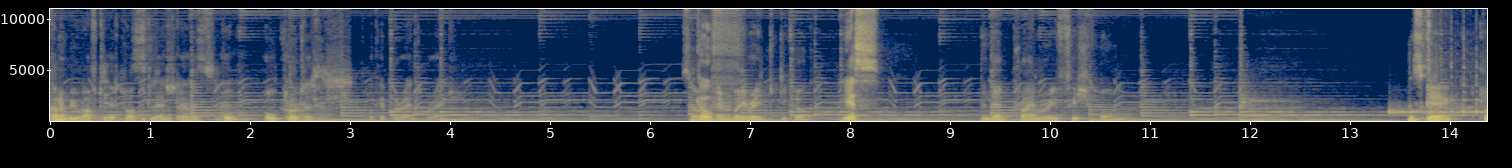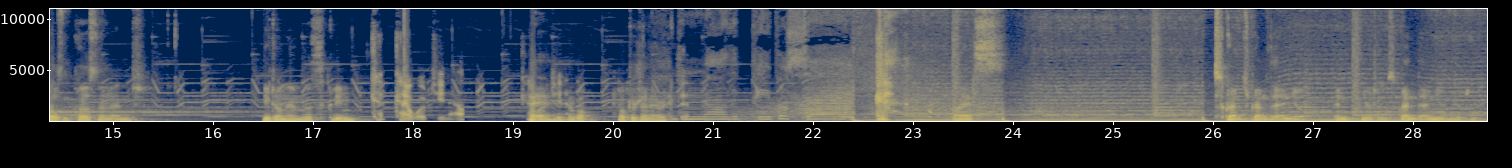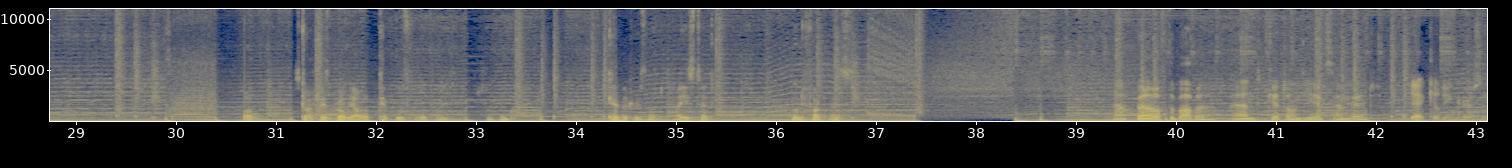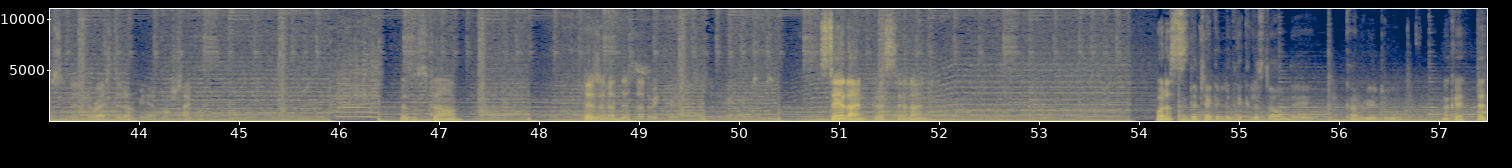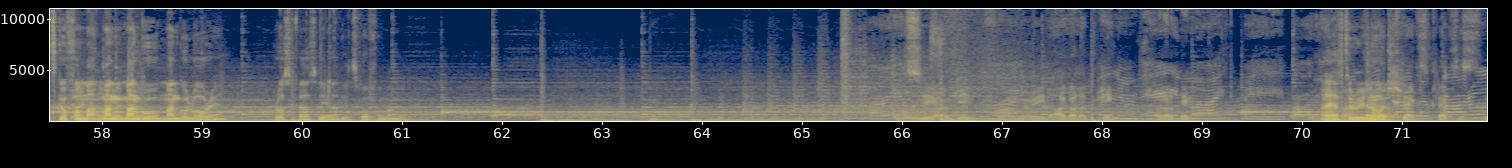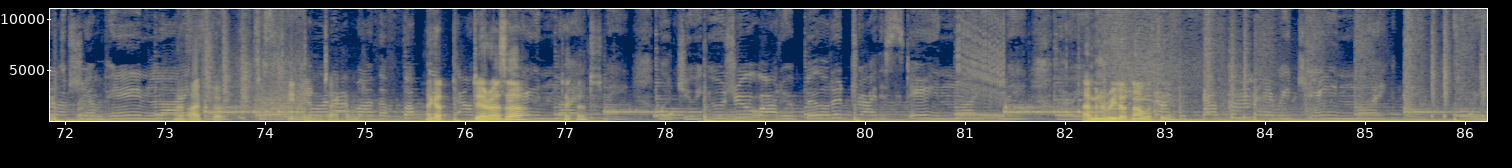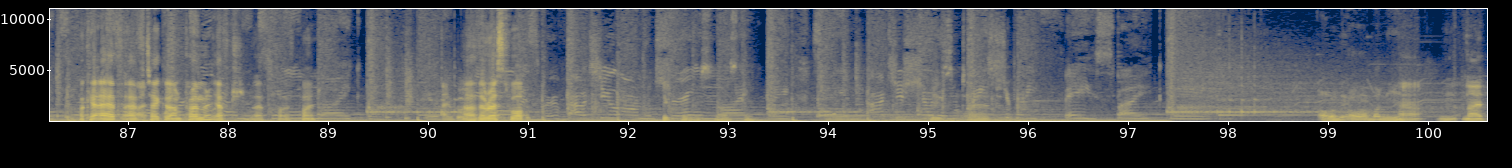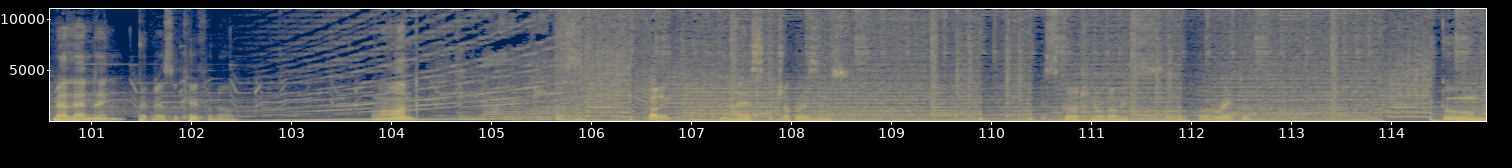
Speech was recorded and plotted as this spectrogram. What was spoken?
gonna be rough to get closer to the Slashers, materials. Oh, oh, protests. Okay, per range, per range. So Go everybody ready to decloak? Yes. And then primary fishbone. Let's get close and personal and beat on him with Gleam. Can, can I warp to you now? Can I Hey, warp to you you can walk, walk to generic. And all the people say Nice. Scram, scram the Enu and Newton. Scram the Enu Newton. Well, Stark is probably out of cap boost or something. Capital is not. Ah, he's dead. Holy fuck, nice. Yeah, burn off the bubble and get on the XM gate. Yeah, kill the incurses, and then the rest, they don't really have much tackle. There's a down. There's another, there's another incursus, there's another incursus. Stay aligned, guys, stay aligned. What is... The tackle, the tackle is down. They can't really do. Okay, let's go for Ma Mang Mango Mangolorian. Rose Castle. Yeah, let's go for Mango. see, I'm being primaried. I got a ping. I got a ping. I have to reload. got Klex, Klex is next primary. I've got Pinion tackled. I got Derazar tackled. I'm in a reload now with the. Okay, I have I have tackle on primary. I have, I have five point. I'm going Uh, the rest swap. Big is. He's dead. Our, our money. Yeah, N- Nightmare landing. Nightmare is okay for now. Come on. Got him. Nice, good job, Very nice. Scourge Nova mix uh, for reactive. Boom.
